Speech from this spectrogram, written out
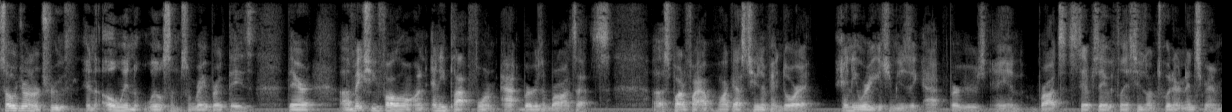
Sojourner Truth, and Owen Wilson. Some great birthdays there. Uh, make sure you follow on any platform at Burgers and Brats. That's uh, Spotify, Apple Podcasts, TuneIn, Pandora, anywhere you get your music at Burgers and Brats. Stay up to date with latest news on Twitter and Instagram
